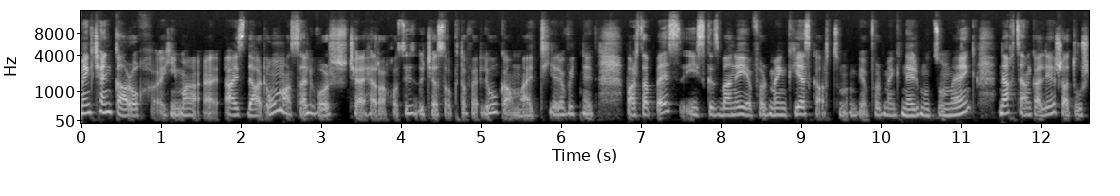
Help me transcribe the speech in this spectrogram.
մենք չենք կարող հիմա այս դարում ասել, որ չէ, հեռախոսից դու չես օգտվելու կամ այդ երևույթներից։ Պարզապես ի սկզբանե, երբ որ մենք ես կարծում եմ, երբ որ մենք ներմուծում ենք, նախ ցանկալի է շատ ուշ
